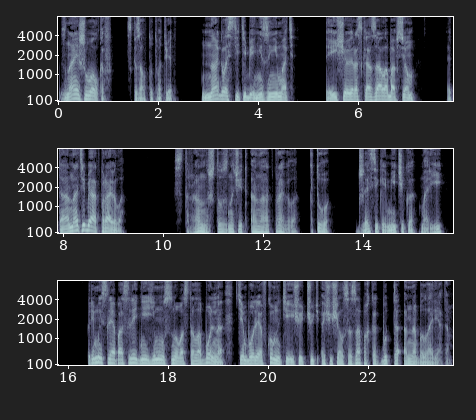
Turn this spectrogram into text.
«Знаешь, Волков», — сказал тот в ответ, — «наглости тебе не занимать. Ты еще и рассказал обо всем. Это она тебя отправила». «Странно, что значит «она отправила». Кто? Джессика, Мичика, Мари?» При мысли о последней ему снова стало больно, тем более в комнате еще чуть ощущался запах, как будто она была рядом.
